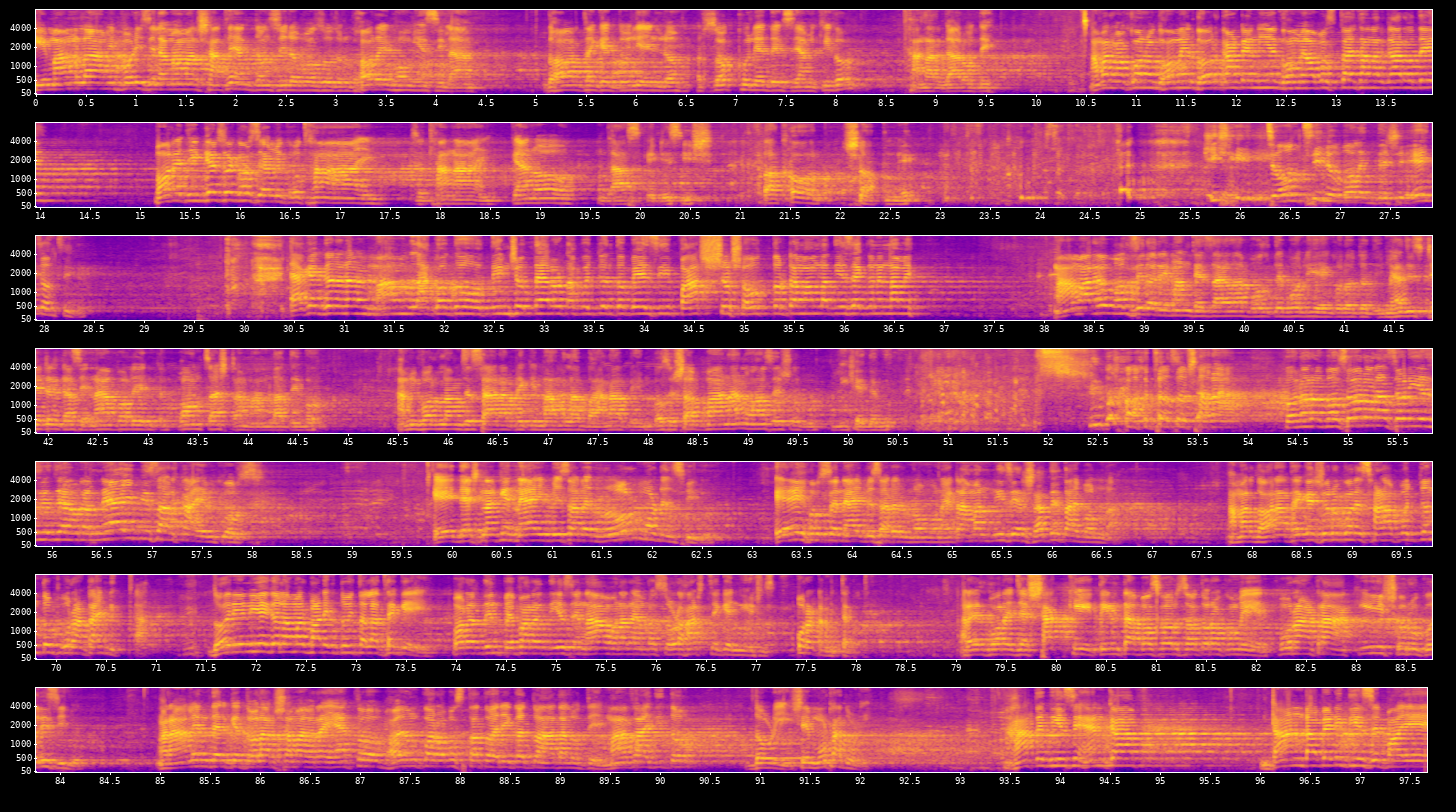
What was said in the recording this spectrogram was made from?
কি মামলা আমি পড়েছিলাম, আমার সাথে একজন ছিল বছর ঘরে ঘুমিয়েছিলাম, ঘর থেকে তুলে এনলো চোখ খুলে দেখছি আমি কি গো, থানার গারদে। আমার কখনো ঘুমের ঘর কাটে নিয়ে ঘুমে অবস্থায় থানার গারদে। পরে জিজ্ঞাসা করছে, আমি কোথায়? থানায়। কেন? গাছ কেটেছিস। তখন স্বপ্নে। কি চলছিল বলেন দেশে? এই চলছিল। এক একজনের নামে মামলা কত? তিনশো তেরোটা পর্যন্ত পেয়েছি, পাঁচশো সত্তরটা মামলা দিয়েছে একজনের নামে। আমারও বলছিল, রিমান্ডে বলতে বলি, এগুলো যদি ম্যাজিস্ট্রেটের কাছে না পঞ্চাশটা মামলা দেব। আমি বললাম যে, স্যার, আপনি কি মামলা বানাবেন? বলছে, সব বানানো আছে, শুধু লিখে দেব। অথচ সারা পনেরো বছর ওরা ছড়িয়েছে যে, আমরা ন্যায় বিচার কায়েম করছি। এই দেশ নাকি ন্যায় বিচারের রোল মডেল ছিল। এই হচ্ছে ন্যায় বিচারের নমুনা। এটা আমার নিজের সাথে তাই বললাম। আমার ধরা থেকে শুরু করে ছাড়া পর্যন্ত পুরাটাই মিথ্যা। ধরে নিয়ে গেল আমার বাড়ির দুই তলা থেকে। পরের দিন পেপারে দিয়েছে, না, ওনারা আমরা চোড়হাস থেকে নিয়ে এসেছি। পুরাটা মিথ্যা কথা। আর এরপরে যে সাক্ষী, তিনটা বছর যত রকমের, পুরাটা কি শুরু করেছিল? আর আলেমদেরকে তোলার সময় ওরা এত ভয়ঙ্কর অবস্থা তৈরি করতো আদালতে। মাজায় দিত দড়ি, সে মোটা দড়ি। হাতে দিয়েছে হ্যান্ডকাফ ডান্ডা বেড়ি দিয়েছে পায়ে।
